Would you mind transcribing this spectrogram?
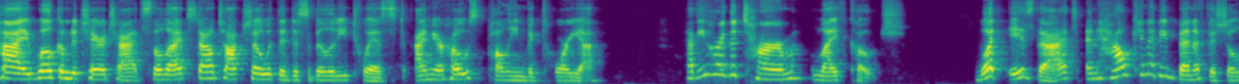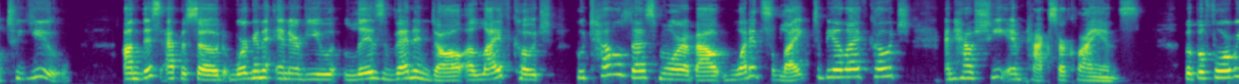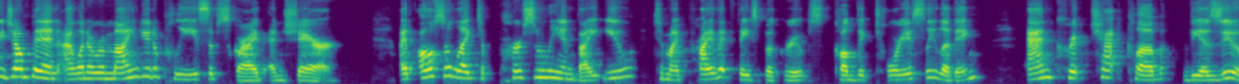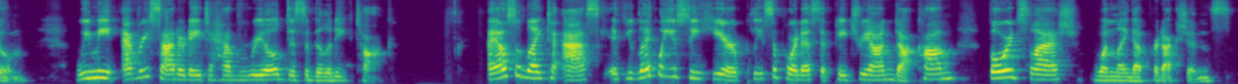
Hi, welcome to Chair Chats, the lifestyle talk show with a disability twist. I'm your host, Pauline Victoria. Have you heard the term life coach? What is that, and how can it be beneficial to you? On this episode, we're going to interview Liz Venendaal, a life coach who tells us more about what it's like to be a life coach and how she impacts her clients. But before we jump in, I want to remind you to please subscribe and share. I'd also like to personally invite you to my private Facebook groups called Victoriously Living and Crip Chat Club via Zoom. We meet every Saturday to have real disability talk. I also like to ask if you like what you see here, please support us at patreon.com forward slash one leg up productions.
